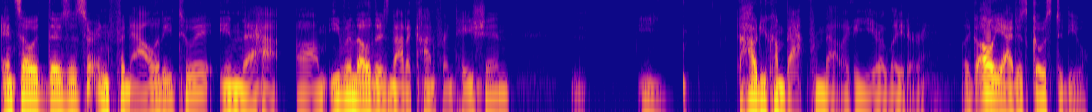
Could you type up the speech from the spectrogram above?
And so there's a certain finality to it in that um, even though there's not a confrontation, y- how do you come back from that like a year later? Like, oh yeah, I just ghosted you.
